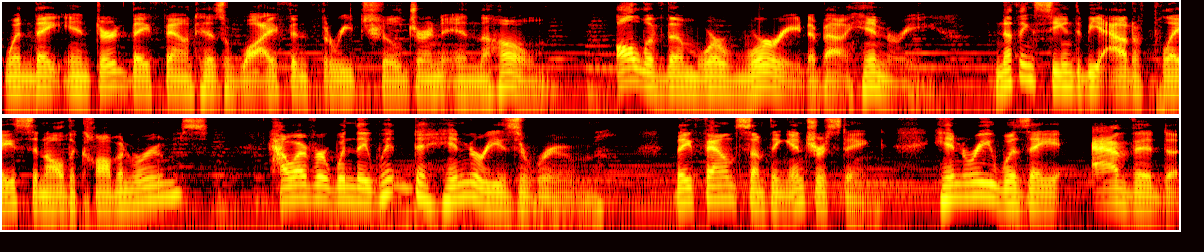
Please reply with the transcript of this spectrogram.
When they entered, they found his wife and three children in the home. All of them were worried about Henry. Nothing seemed to be out of place in all the common rooms. However, when they went into Henry's room, they found something interesting. Henry was a avid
